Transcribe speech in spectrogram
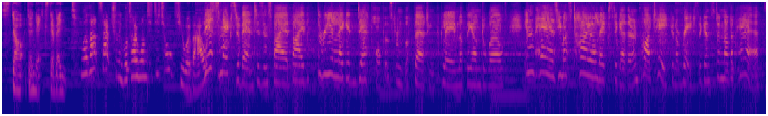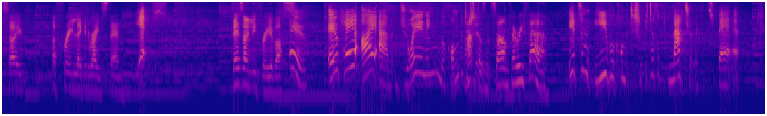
Start the next event. Well, that's actually what I wanted to talk to you about. This next event is inspired by the three legged death hoppers from the 13th plane of the underworld. In pairs, you must tie your legs together and partake in a race against another pair. So, a three legged race then. Yes. There's only three of us. Oh, okay, I am joining the competition. that doesn't sound very fair. It's an evil competition. It doesn't matter if it's fair.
